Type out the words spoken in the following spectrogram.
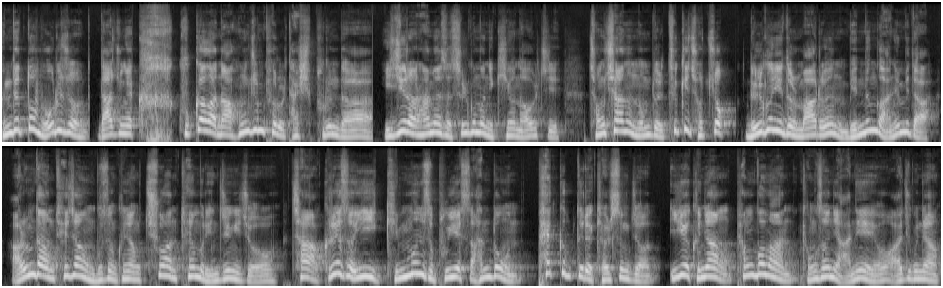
근데 또 모르죠. 나중에 카, 국가가 나 홍준표를 다시 부른다. 이지랄 하면서 슬그머니 기어 나올지. 정치하는 놈들, 특히 저쪽 늙은이들 말은 믿는 거 아닙니다. 아름다운 퇴장은 무슨 그냥 추한 퇴물 인증이죠. 자, 그래서 이 김문수 vs 한동훈 패급들의 결승전. 이게 그냥 평범한 경선이 아니에요. 아주 그냥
